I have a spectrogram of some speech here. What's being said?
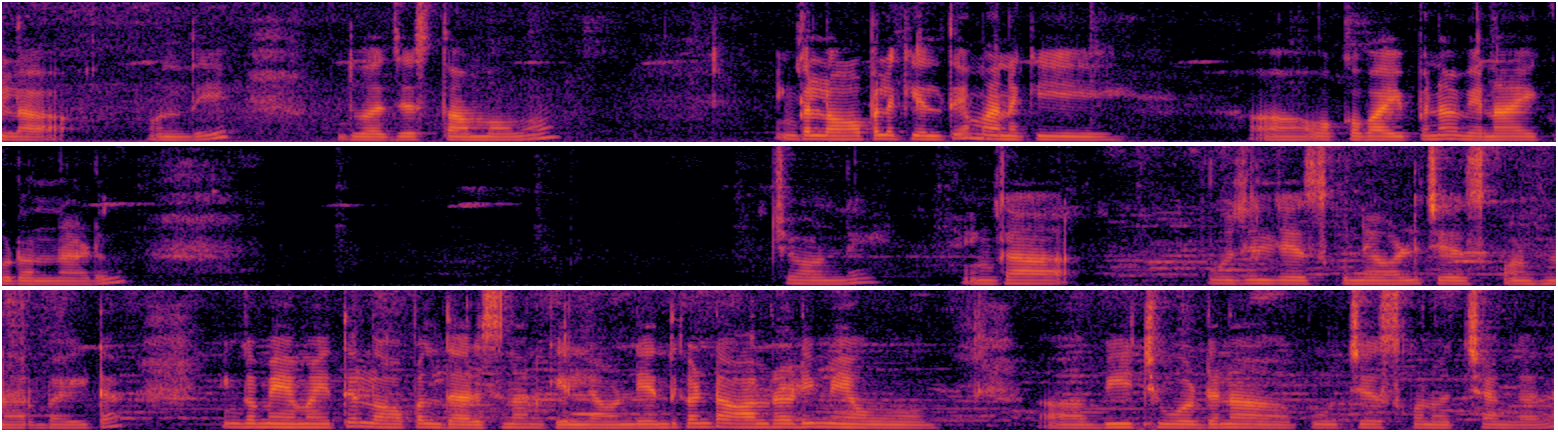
ఇలా ఉంది ధ్వజస్తంభము. ఇంకా లోపలికి వెళ్తే మనకి ఒక వైపున వినాయకుడు ఉన్నాడు. చూడండి ఇంకా పూజలు చేసుకునే వాళ్ళు చేసుకుంటున్నారు బయట. ఇంకా మేమైతే లోపల దర్శనానికి వెళ్ళామండి. ఎందుకంటే ఆల్రెడీ మేము బీచ్ ఒడ్డున పూజ చేసుకొని వచ్చాం కదా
